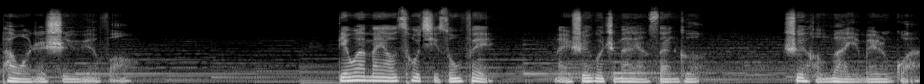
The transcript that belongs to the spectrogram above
盼望着诗与远方。点外卖要凑起送费，买水果只买两三个，睡很晚也没人管，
